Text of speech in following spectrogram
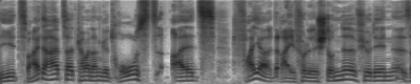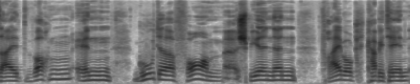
Die zweite Halbzeit kann man dann getrost als Feier-Dreiviertelstunde für den seit Wochen in guter Form spielenden Freiburg-Kapitän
